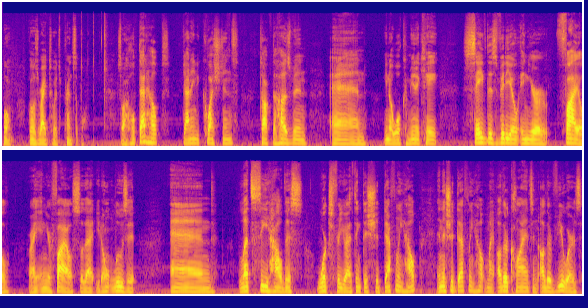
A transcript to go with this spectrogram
boom goes right towards principal. So i hope that helps. Got any questions talk to husband and you know we'll communicate. Save this video in your file right in your file so that you don't lose it. And let's see how this works for you. I think this should definitely help, and this should definitely help my other clients and other viewers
